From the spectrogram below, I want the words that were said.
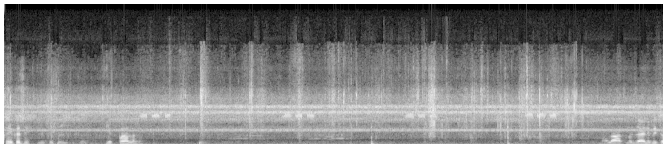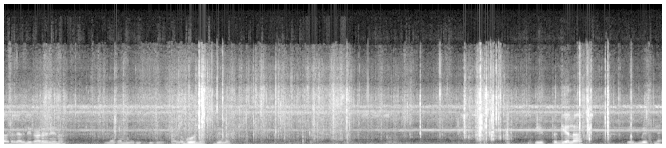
का एकच आहे. एक पळाला का? मला आतमध्ये जायला भीती वाटायला लागली कारण आहे ना? हो एक तर गेला एक भेटलाय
